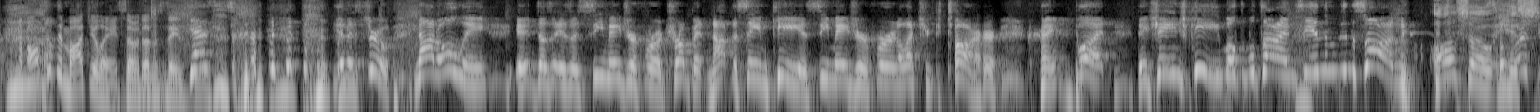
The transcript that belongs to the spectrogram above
also, they modulate, so it doesn't stay. In the Yes, yeah, that's true. Not only it does is a C major for a trumpet not the same key as C major for an electric guitar, right? But they change key multiple times in the, in the song. also So his,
